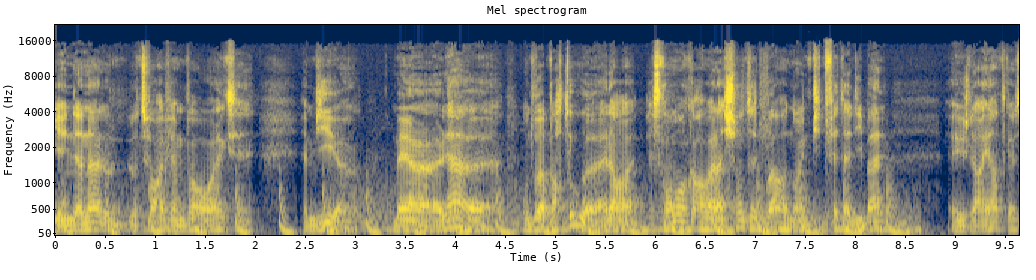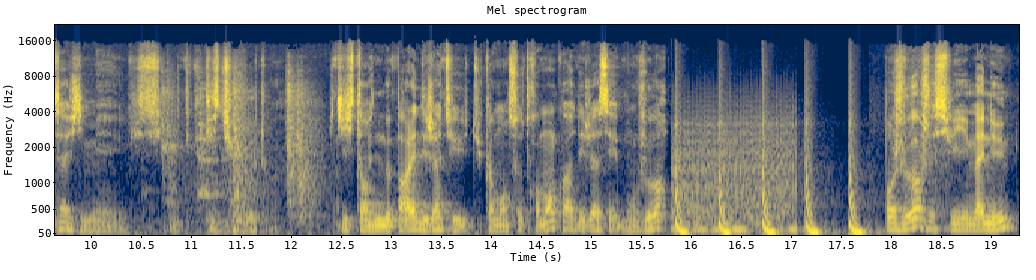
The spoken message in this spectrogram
y a une nana, l'autre soir, elle vient me voir au Rex et elle me dit Mais là, on te voit partout, alors est-ce qu'on va encore avoir la chance de te voir dans une petite fête à 10 balles? Et je la regarde comme ça, je dis Mais qu'est-ce que tu veux, toi? Je dis Si t'as envie de me parler, déjà, tu, tu commences autrement, quoi. Déjà, c'est bonjour. Bonjour, je suis Manu,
